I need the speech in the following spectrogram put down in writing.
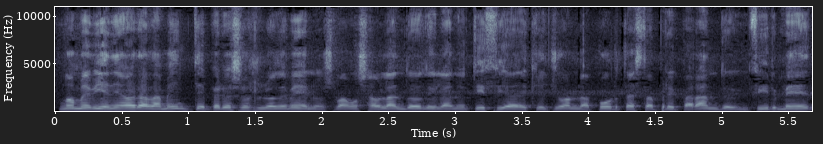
No me viene ahora a la mente, pero eso es lo de menos. Vamos hablando de la noticia de que Joan Laporta está preparando en firme,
